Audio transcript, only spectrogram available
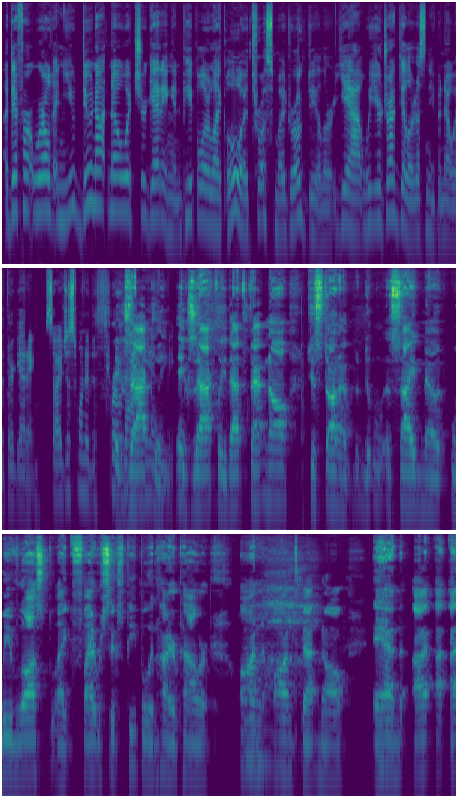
a different world and you do not know what you're getting. And people are like, oh, I trust my drug dealer. Yeah, well, your drug dealer doesn't even know what they're getting. So I just wanted to throw exactly, that exactly Exactly. that fentanyl. Just on a, a, side note, we've lost like five or six people in higher power on oh. on fentanyl, and yeah. I, I,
